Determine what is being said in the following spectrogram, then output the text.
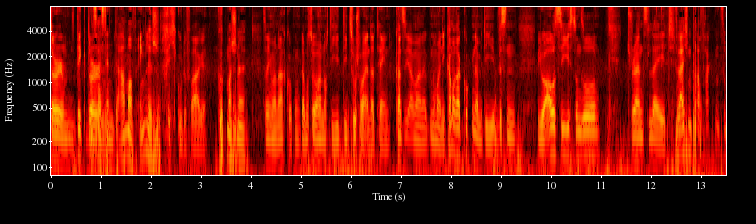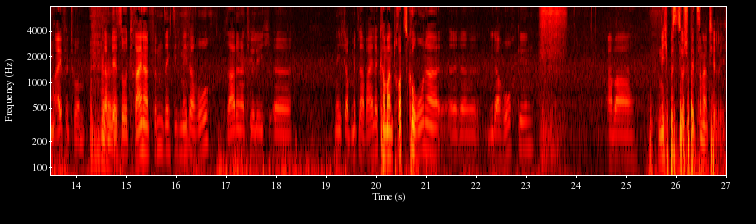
Derm, Dick Derm. Was heißt denn Dame auf Englisch? Richtig gute Frage. Guck mal schnell. Soll ich mal nachgucken? Da musst du auch noch die, die Zuschauer entertainen. Kannst du ja mal nochmal in die Kamera gucken, damit die wissen, wie du aussiehst und so. Translate. Vielleicht ein paar Fakten zum Eiffelturm. Ich glaube, der ist so 365 Meter hoch. Gerade natürlich, äh, nee, ich glaube mittlerweile kann man trotz Corona äh, wieder hochgehen. aber nicht bis zur Spitze natürlich.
